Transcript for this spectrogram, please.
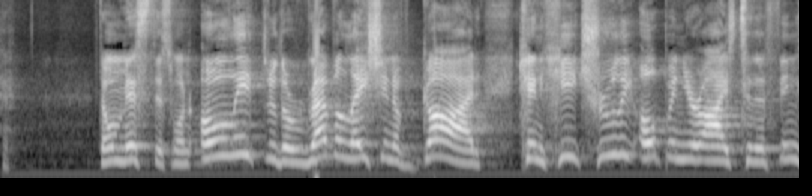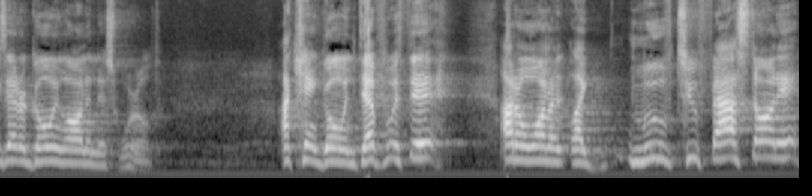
Don't miss this one. Only through the revelation of God can He truly open your eyes to the things that are going on in this world. I can't go in depth with it. I don't want to like move too fast on it,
